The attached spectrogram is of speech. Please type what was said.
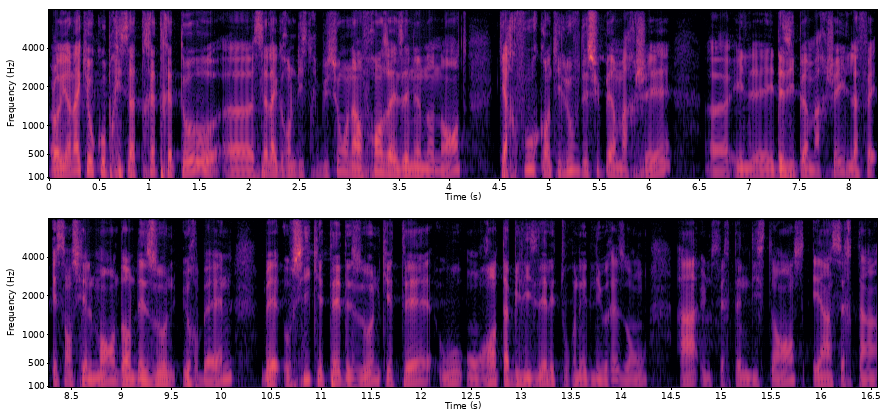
Alors il y en a qui ont compris ça très très tôt, euh, c'est la grande distribution, on est en France dans les années 90. Carrefour, quand il ouvre des supermarchés euh, et des hypermarchés, il l'a fait essentiellement dans des zones urbaines, mais aussi qui étaient des zones qui étaient où on rentabilisait les tournées de livraison à une certaine distance et à un certain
